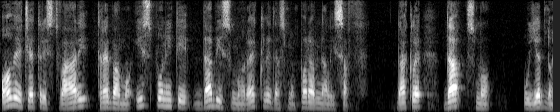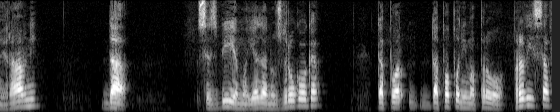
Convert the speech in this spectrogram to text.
ove četiri stvari trebamo ispuniti da bismo rekli da smo poravnali saf. Dakle, da smo u jednoj ravni, da se zbijemo jedan uz drugoga, da, po, da popunimo prvo prvi saf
